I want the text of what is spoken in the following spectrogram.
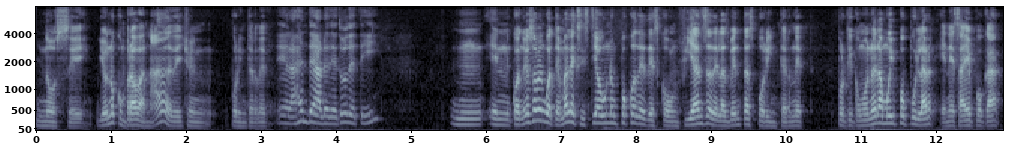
？No sé, yo no compraba nada, de hecho, en- por internet. 哎，la gente habla de todo de ti。Mm, En, cuando yo estaba en Guatemala existía aún un poco de desconfianza de las ventas por internet, porque como no era muy popular en esa época,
